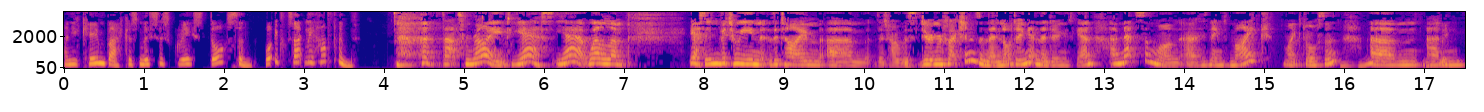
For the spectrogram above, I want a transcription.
and you came back as Mrs. Grace Dawson. What exactly happened? That's right. Yes. Yeah. Well, um, yes, in between the time um, that I was doing reflections and then not doing it and then doing it again, I met someone. Uh, his name's Mike, Mike Dawson. Mm-hmm. Um, and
